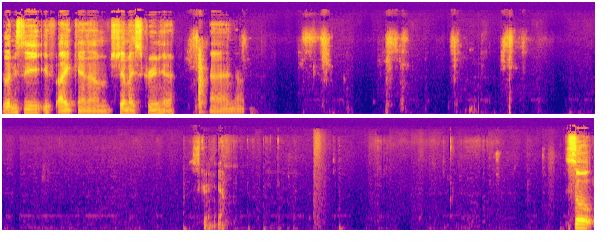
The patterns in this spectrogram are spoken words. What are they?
Let me see if I can um, share my screen here and. Um, screen, yeah. So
